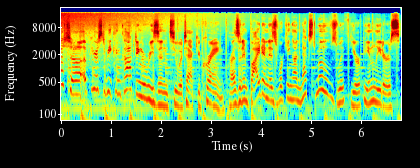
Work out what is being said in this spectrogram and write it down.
Russia appears to be concocting a reason to attack Ukraine. President Biden is working on next moves with European leaders.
